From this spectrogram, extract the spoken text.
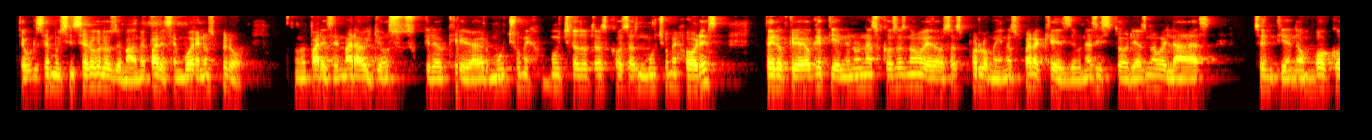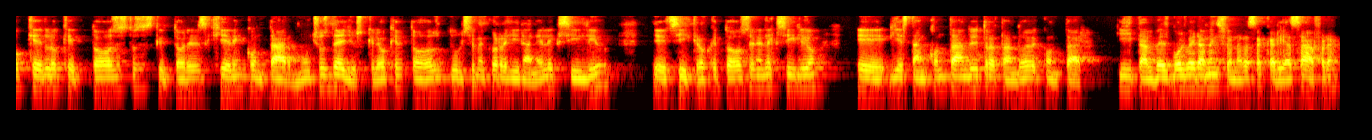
tengo que ser muy sincero que los demás me parecen buenos, pero no me parecen maravillosos. Creo que debe haber mucho muchas otras cosas mucho mejores, pero creo que tienen unas cosas novedosas por lo menos para que desde unas historias noveladas se entienda un poco qué es lo que todos estos escritores quieren contar. Muchos de ellos, creo que todos, Dulce me corregirán, el exilio. Eh, sí, creo que todos en el exilio eh, y están contando y tratando de contar. Y tal vez volver a mencionar a Zacarías Zafra,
